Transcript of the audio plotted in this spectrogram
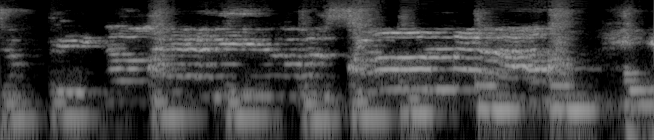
to be, I'll let you use your love.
